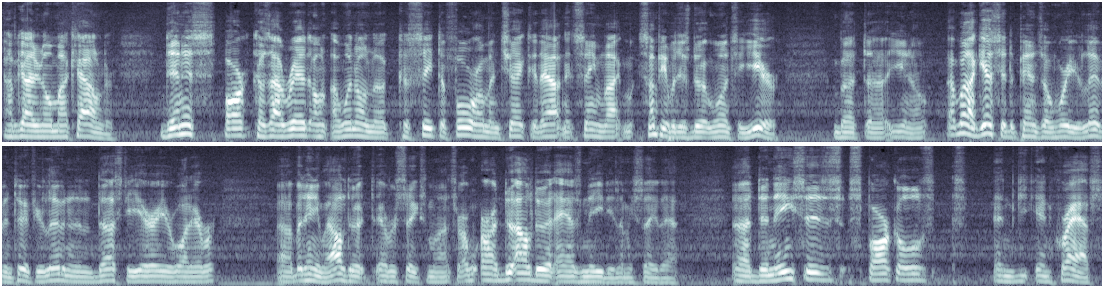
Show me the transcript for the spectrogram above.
I've got it on my calendar. Dennis Spark, because I read on, I went on the Casita forum and checked it out, and it seemed like some people just do it once a year. But uh, you know, well, I guess it depends on where you're living too. If you're living in a dusty area or whatever. Uh, but anyway, I'll do it every six months, or, or I'll do it as needed. Let me say that. Uh, Denise's Sparkles and and Crafts.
